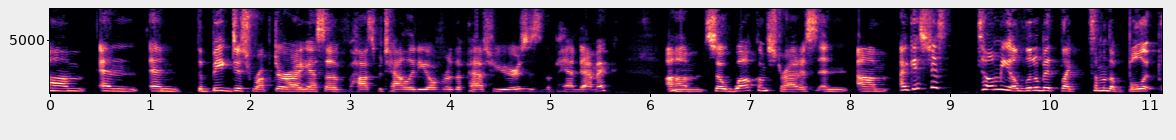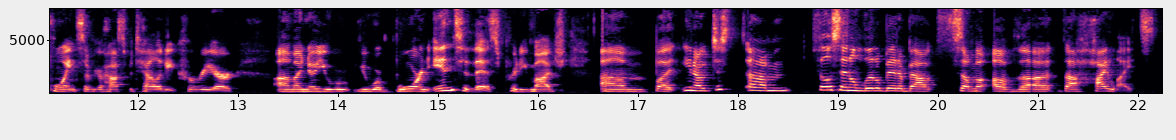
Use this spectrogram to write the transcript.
um, and and the big disruptor, I guess, of hospitality over the past few years is the pandemic. Um, so welcome, Stratis, and um, I guess just tell me a little bit like some of the bullet points of your hospitality career. Um, I know you were you were born into this pretty much, um, but you know just fill us in a little bit about some of the the highlights.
